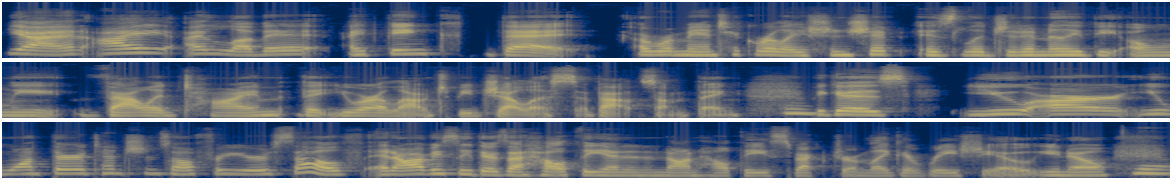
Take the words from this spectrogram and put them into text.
Yeah, and I I love it. I think that a romantic relationship is legitimately the only valid time that you are allowed to be jealous about something Mm. because you are you want their attentions all for yourself and obviously there's a healthy and a non-healthy spectrum like a ratio you know Yeah.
